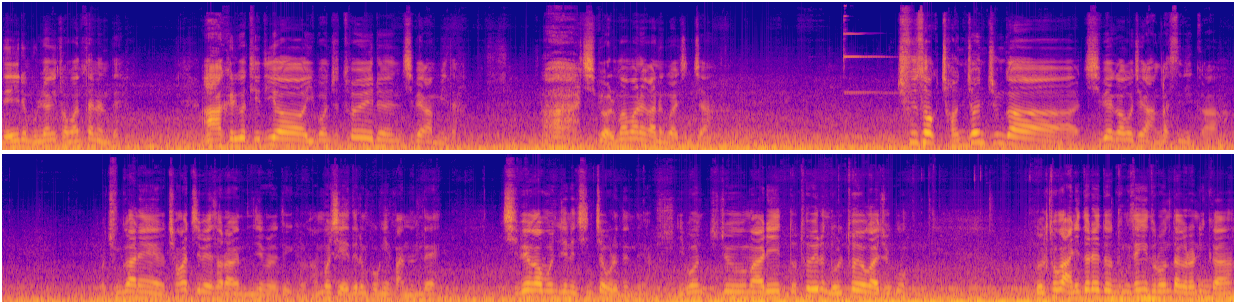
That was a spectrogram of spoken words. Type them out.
내일은 물량이 더 많다는데? 아 그리고 드디어 이번 주 토요일은 집에 갑니다. 아 집에 얼마 만에 가는 거야 진짜. 추석 전전주가 집에 가고 제가 안 갔으니까. 뭐 중간에 처갓집에서라든지 뭐한 번씩 애들은 보긴 봤는데 집에 가본 지는 진짜 오래됐네요. 이번 주말이 또 토요일은 놀토여가지고 놀토가 아니더라도 동생이 들어온다 그러니까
